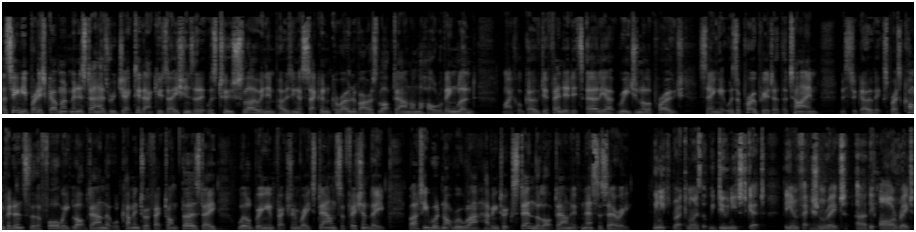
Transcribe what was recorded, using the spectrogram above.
A senior British government minister has rejected accusations that it was too slow in imposing a second coronavirus lockdown on the whole of England. Michael Gove defended its earlier regional approach, saying it was appropriate at the time. Mr. Gove expressed confidence that a four week lockdown that will come into effect on Thursday will bring infection rates down sufficiently, but he would not rule out having to extend the lockdown if necessary. We need to recognise that we do need to get the infection rate, uh, the R rate,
